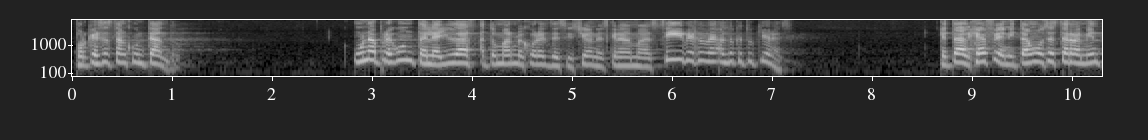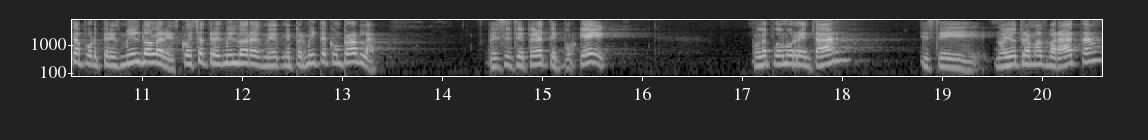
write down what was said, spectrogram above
¿Por qué se están juntando? Una pregunta le ayuda a tomar mejores decisiones que nada más, sí, ve, haz lo que tú quieras. ¿Qué tal, jefe? Necesitamos esta herramienta por 3 mil dólares. Cuesta 3 mil dólares. ¿Me, permite comprarla? Pues, este, espérate, ¿por qué? ¿No la podemos rentar? Este, ¿No hay otra más barata?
